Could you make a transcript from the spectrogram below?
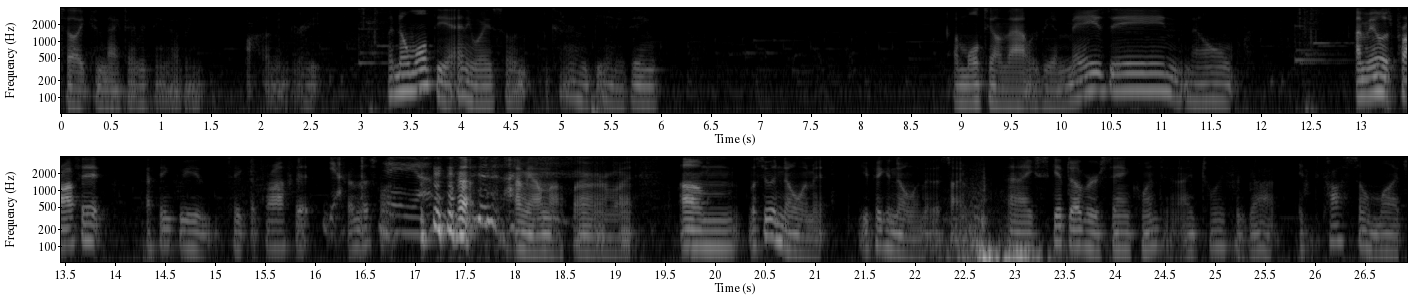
to like connect everything, that'd been wow, that'd been great. But no multi anyway, so it couldn't really be anything. A multi on that would be amazing. No. I mean, it was profit. I think we take the profit Yeah. from this one. Yeah, yeah, yeah. I mean, I'm not saying, but um, let's do a no limit. You pick a no limit this time. And I skipped over San Quentin. I totally forgot. It costs so much,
